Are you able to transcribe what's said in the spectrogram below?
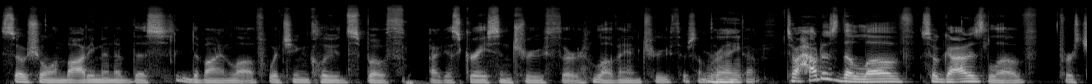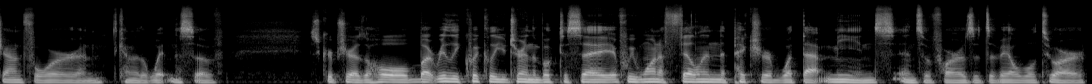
social embodiment of this divine love, which includes both, I guess, grace and truth, or love and truth, or something right. like that. So, how does the love? So, God is love, First John four, and kind of the witness of Scripture as a whole. But really quickly, you turn the book to say, if we want to fill in the picture of what that means, insofar as it's available to our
